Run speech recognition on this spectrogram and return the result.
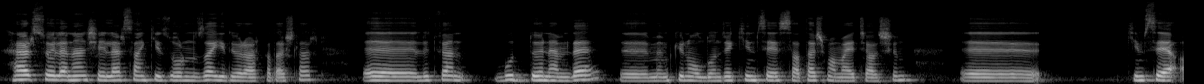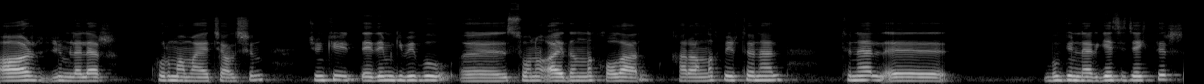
Her söylenen şeyler sanki zorunuza gidiyor arkadaşlar. E, lütfen bu dönemde e, mümkün olduğunca kimseye sataşmamaya çalışın. E, kimseye ağır cümleler kurmamaya çalışın. Çünkü dediğim gibi bu e, sonu aydınlık olan karanlık bir tünel. Tünel e, bugünler geçecektir.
